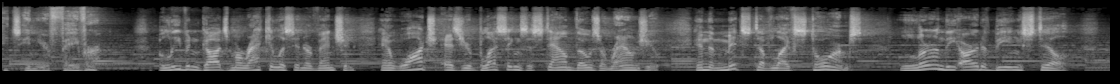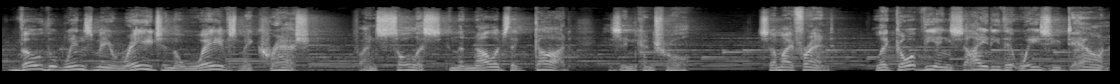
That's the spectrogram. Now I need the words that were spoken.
it's in your favor. Believe in God's miraculous intervention and watch as your blessings astound those around you. In the midst of life's storms, learn the art of being still. Though the winds may rage and the waves may crash, find solace in the knowledge that God is in control. So, my friend, let go of the anxiety that weighs you down.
